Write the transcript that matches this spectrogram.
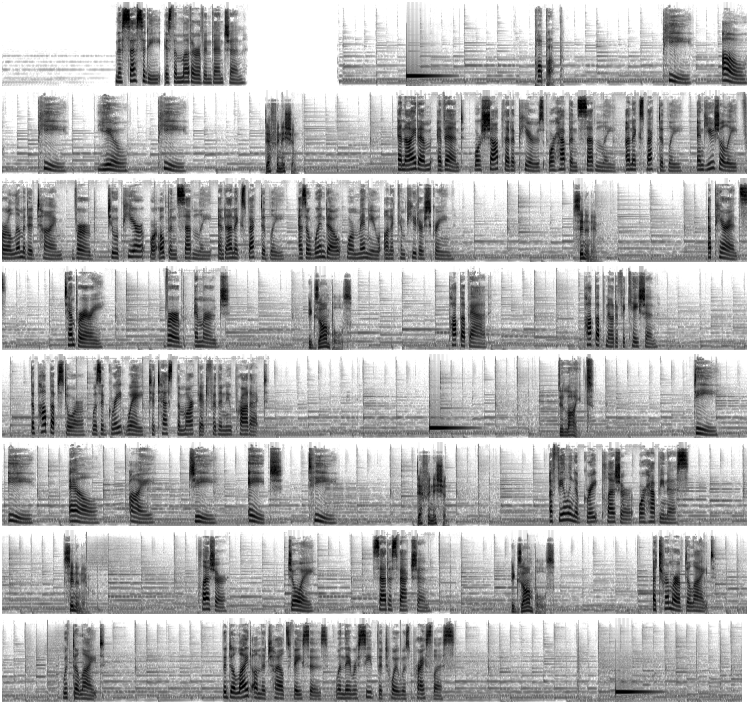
Necessity is the mother of invention. Pop up P O P U P Definition An item, event, or shop that appears or happens suddenly, unexpectedly, and usually for a limited time. Verb to appear or open suddenly and unexpectedly, as a window or menu on a computer screen. Synonym. Appearance. Temporary. Verb emerge. Examples. Pop up ad. Pop up notification The pop up store was a great way to test the market for the new product. Delight. D. E. L. I. G. H. T. Definition. A feeling of great pleasure or happiness. Synonym Pleasure, Joy, Satisfaction. Examples A tremor of delight. With delight. The delight on the child's faces when they received the toy was priceless.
